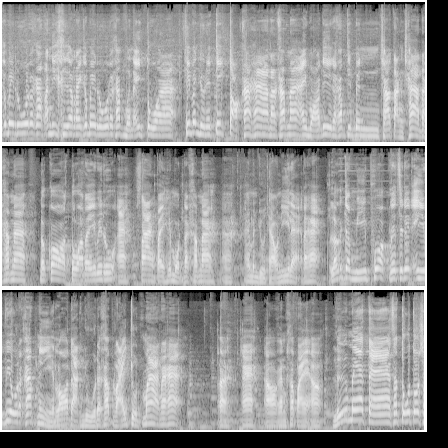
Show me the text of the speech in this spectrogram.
ก็ไม่รู้นะครับ อันนี้คืออะไรก็ไม่รู้นะครับ เหมือนไอตัวที่มันอยู่ในติ๊กตอกฮ่าๆนะครับนะไอหมอดี้นะครับที่เป็นชาวต่างชาตินะครับนะ แล้วก็ตัวอะไรไม่รู้อะสร้างไปให้หมดนะครับนะอะให้มันอยู่แถวนี้แหละนะฮะแล้วก็จะมีพวก Resident Evil นะครับนี่รอดักอยู่นะครับหลายจุดมากนะฮะ อะอะเอากันเข้าไปเอาหรือแม้แต่ศัตรูตัวฉ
